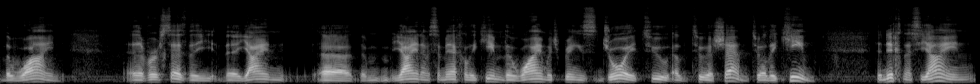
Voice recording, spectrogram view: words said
the wine. Uh, the verse says the the yain uh, the yain of Sameach Elikim, the wine which brings joy to to Hashem, to Elikim, the Nichnas yain,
